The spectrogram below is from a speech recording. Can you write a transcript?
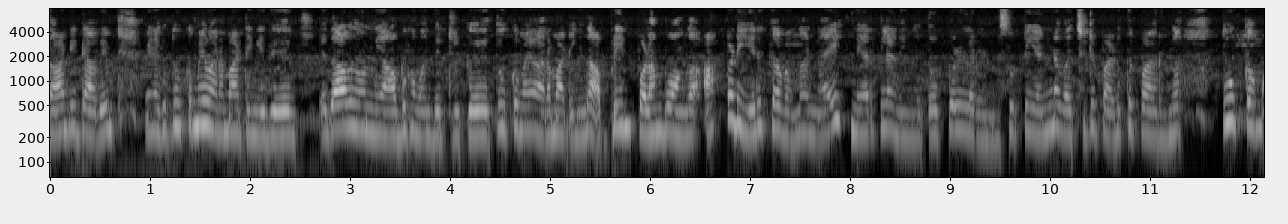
தாண்டிட்டாவே எனக்கு தூக்கமே வரமாட்டேங்குது. ஏதாவது ஒன்று ஞாபகம் வந்துட்டுருக்கு தூக்கமே வரமாட்டேங்குது அப்படின்னு புலம்புவாங்க. அப்படி இருக்கவங்க நைட் நேரத்தில் நீங்கள் தொப்புளில் ரெண்டு சுட்டு எண்ணெய் வச்சுட்டு படுத்து பாருங்கள் தூக்கம்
